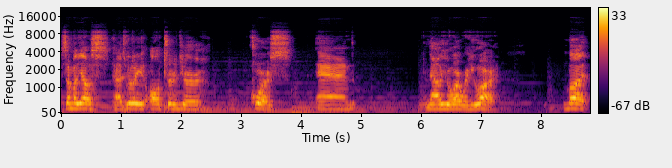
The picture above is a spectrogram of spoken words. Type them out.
somebody else has really altered your course and now you are where you are. But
